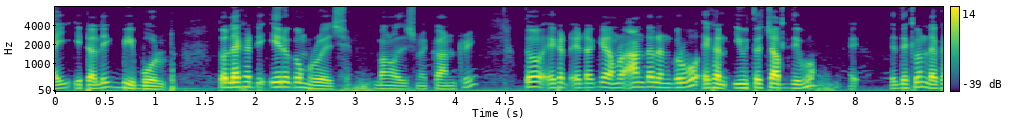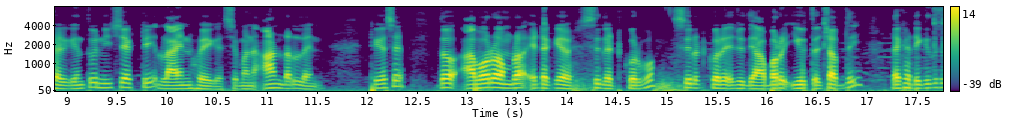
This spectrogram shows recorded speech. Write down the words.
I italic B bold তো লেখাটি এরকম রয়েছে বাংলাদেশ মে কান্ট্রি তো এখানে, এটাকে আমরা আন্ডারলাইন করব। এখানে ইউতে চাপ দিব। দেখুন লেখাটি কিন্তু নিচে একটি লাইন হয়ে গেছে মানে আন্ডারলাইন ঠিক আছে? তো আবারও আমরা এটাকে সিলেক্ট করব। সিলেক্ট করে যদি আবারও ইউতে চাপ দিই, লেখাটি কিন্তু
